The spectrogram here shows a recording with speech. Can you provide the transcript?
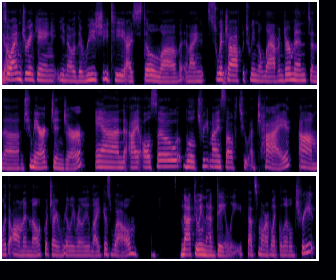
Yeah. So I'm drinking, you know, the reishi tea I still love, and I switch yeah. off between the lavender mint and the turmeric ginger. And I also will treat myself to a chai um, with almond milk, which I really, really like as well. Not doing that daily. That's more of like a little treat.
